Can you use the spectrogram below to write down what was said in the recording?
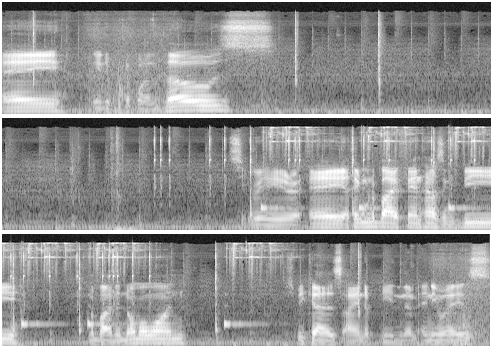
A. Need to pick up one of those. Let's see, radiator A. I think I'm gonna buy a fan housing B. I'm gonna buy the normal one. Just because I end up needing them anyways.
